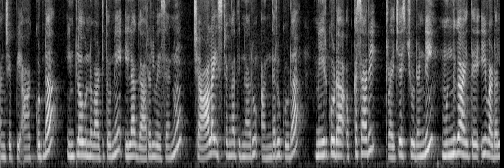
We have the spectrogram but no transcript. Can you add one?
అని చెప్పి ఆగకుండా ఇంట్లో ఉన్న వాటితోనే ఇలా గారెలు వేశాను. చాలా ఇష్టంగా తిన్నారు అందరూ కూడా. మీరు కూడా ఒక్కసారి ట్రై చేసి చూడండి. ముందుగా అయితే ఈ వడల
